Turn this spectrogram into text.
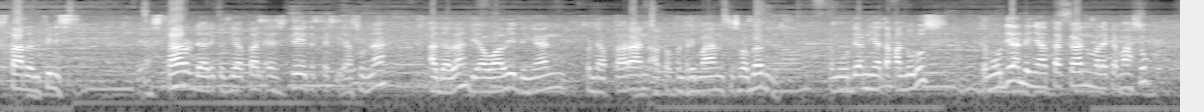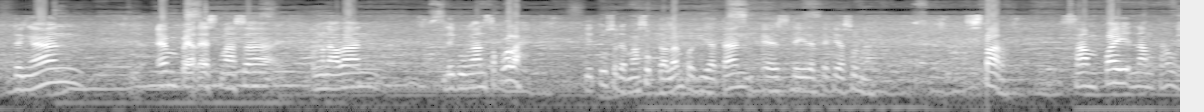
start dan finish. Ya, start dari kegiatan SD Detek Sunnah adalah diawali dengan pendaftaran atau penerimaan siswa baru. Kemudian dinyatakan lulus, kemudian dinyatakan mereka masuk dengan MPLS masa pengenalan lingkungan sekolah. Itu sudah masuk dalam kegiatan SD Detek Sunnah. Start sampai 6 tahun.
